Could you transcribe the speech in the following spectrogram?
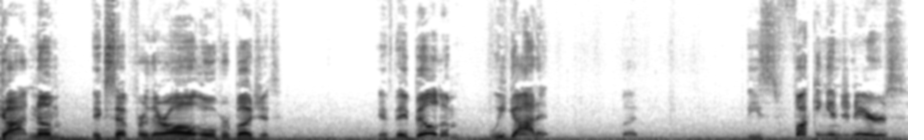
gotten them, except for they're all over budget. If they build them, we got it. But these fucking engineers,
